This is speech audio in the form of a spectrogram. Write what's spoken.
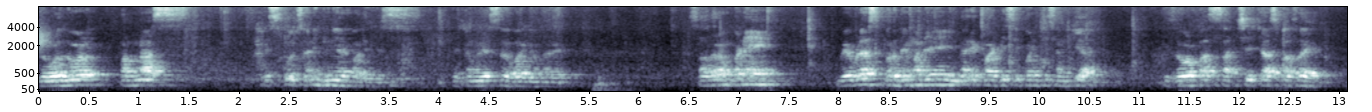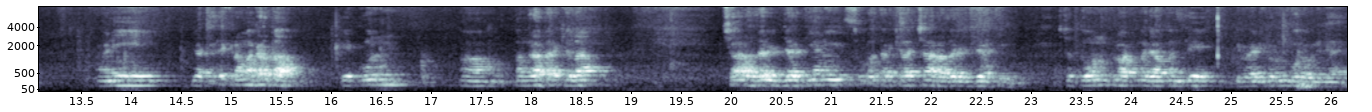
जवळजवळ पन्नास हायस्कूल्स आणि ज्युनियर कॉलेजेस त्याच्यामध्ये सहभागी होणार आहे साधारणपणे वेगळ्या स्पर्धेमध्ये येणारी पार्टिसिपंटची संख्या जवळपास सातशेच्या आसपास आहे. आणि या कार्यक्रमाकरता एकूण पंधरा तारखेला चार हजार विद्यार्थी आणि सोळा तारखेला चार हजार विद्यार्थी. अशा दोन प्लॉटमध्ये आपण ते डिवाईड करून बोलवलेले आहे.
